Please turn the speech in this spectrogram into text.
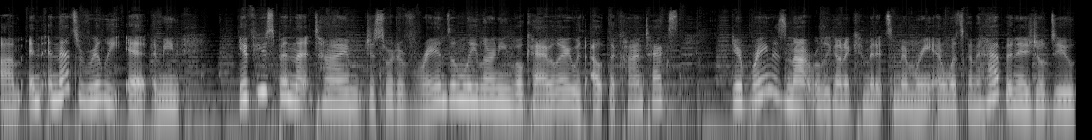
Um, and, and that's really it. I mean if you spend that time just sort of randomly learning vocabulary without the context, your brain is not really going to commit it to memory. And what's going to happen is you'll do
